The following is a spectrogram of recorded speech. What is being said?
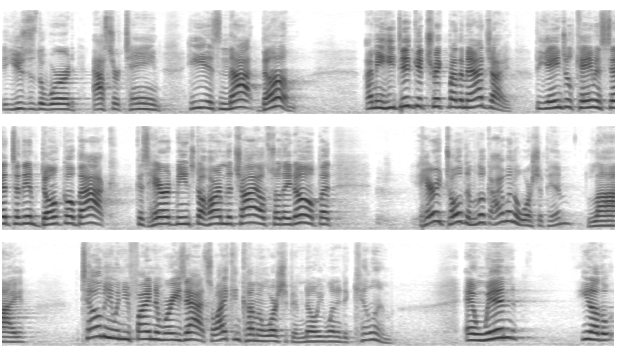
It uses the word ascertain. He is not dumb. I mean, he did get tricked by the Magi. The angel came and said to them, Don't go back, because Herod means to harm the child, so they don't. But Herod told him, Look, I want to worship him. Lie. Tell me when you find him where he's at so I can come and worship him. No, he wanted to kill him. And when, you know, the,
